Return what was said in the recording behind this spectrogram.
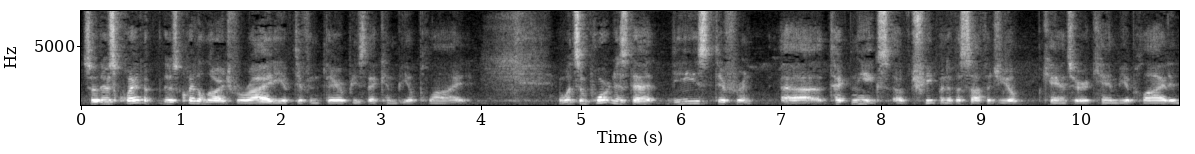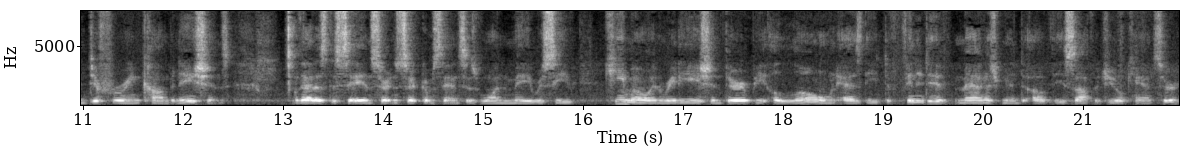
So there's quite a, there's quite a large variety of different therapies that can be applied. And what's important is that these different uh, techniques of treatment of esophageal cancer can be applied in differing combinations. That is to say, in certain circumstances, one may receive chemo and radiation therapy alone as the definitive management of the esophageal cancer.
